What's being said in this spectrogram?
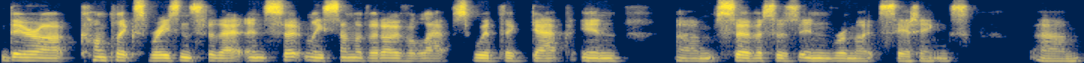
there are complex reasons for that, and certainly some of it overlaps with the gap in um, services in remote settings. Um,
